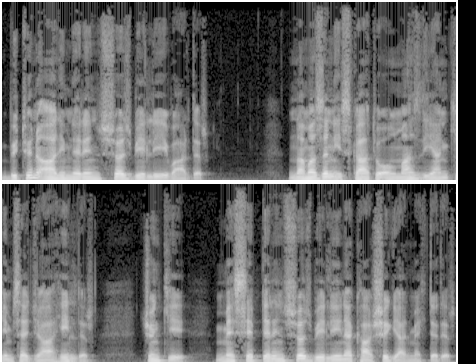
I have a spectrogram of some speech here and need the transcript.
bütün alimlerin söz birliği vardır. Namazın iskatı olmaz diyen kimse cahildir. Çünkü mezheplerin söz birliğine karşı gelmektedir.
